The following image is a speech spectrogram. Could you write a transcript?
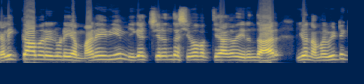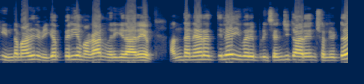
கலிக்காமரனுடைய மனைவியும் மிகச்சிறந்த சிவபக்தியாகவே இருந்தார். ஐயோ நம்ம வீட்டுக்கு இந்த மாதிரி மிகப்பெரிய மகான் வருகிறாரே. அந்த நேரத்திலே இவர் இப்படி செஞ்சிட்டாரேன்னு சொல்லிட்டு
